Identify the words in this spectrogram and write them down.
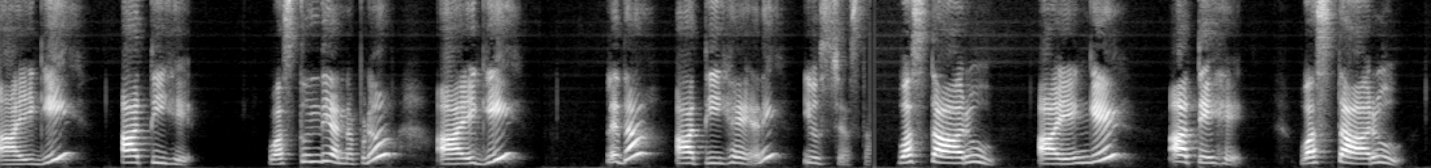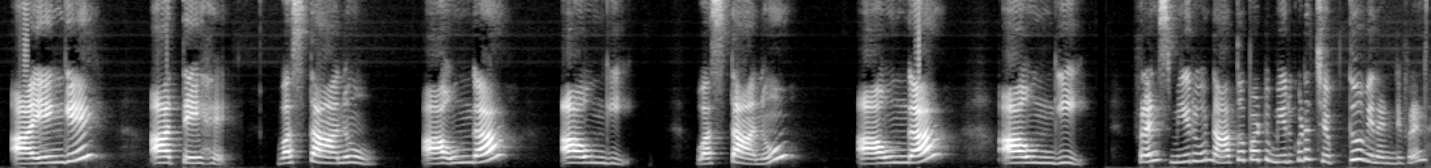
ఆయగి ఆతీహే. వస్తుంది అన్నప్పుడు ఆయగి లేదా ఆతీహే అని యూస్ చేస్తాం వస్తారు ఆయంగే आते हैं వస్తారు ఆయంగే ఆతే హే వస్తాను ఆవుంగా ఆవుంగి. వస్తాను ఆవుంగా ఆవుంగి. ఫ్రెండ్స్ మీరు నాతో పాటు మీరు కూడా చెప్తూ వినండి ఫ్రెండ్స్.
